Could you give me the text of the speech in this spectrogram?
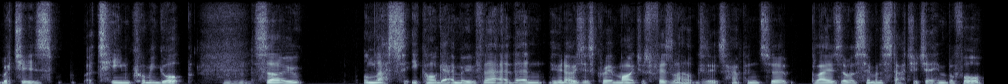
which is a team coming up. Mm-hmm. So unless he can't get a move there, then who knows? His career might just fizzle out because it's happened to players of a similar stature to him before.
